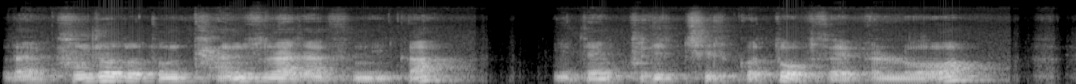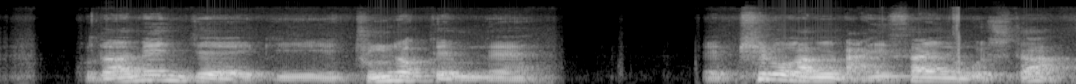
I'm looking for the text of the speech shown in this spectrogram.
그 다음에 구조도 좀 단순하지 않습니까? 이 때문에 부딪힐 것도 없어요, 별로. 그 다음에 이제 이 중력 때문에 예, 피로감이 많이 쌓이는 곳이라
